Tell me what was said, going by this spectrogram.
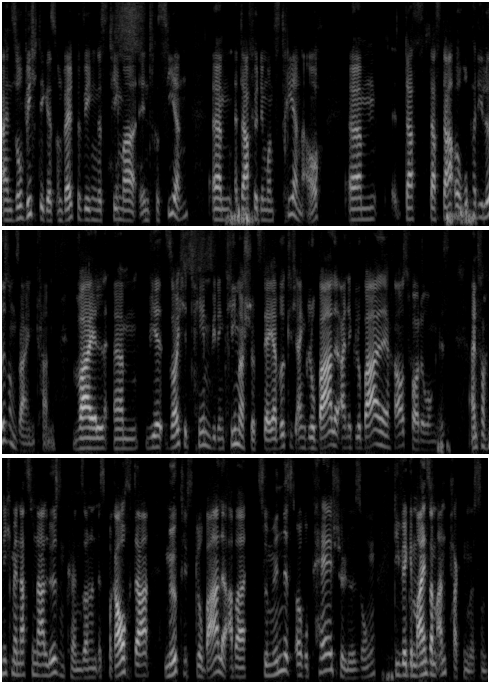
ein so wichtiges und weltbewegendes Thema interessieren, ähm, dafür demonstrieren auch, ähm, dass, dass da Europa die Lösung sein kann. Weil ähm, wir solche Themen wie den Klimaschutz, der ja wirklich ein globale, eine globale Herausforderung ist, einfach nicht mehr national lösen können, sondern es braucht da möglichst globale, aber zumindest europäische Lösungen, die wir gemeinsam anpacken müssen.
